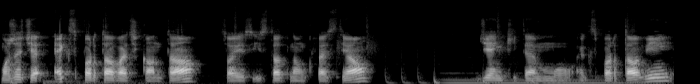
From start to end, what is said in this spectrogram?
Możecie eksportować konto, co jest istotną kwestią. Dzięki temu eksportowi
